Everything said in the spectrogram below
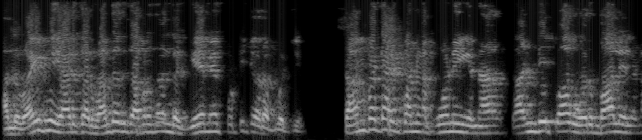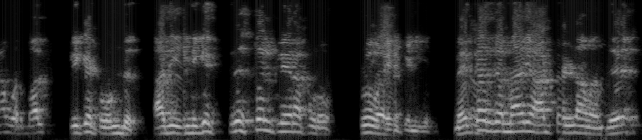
அந்த வைட்னு யாருக்கார் வந்ததுக்கு அப்புறம் தான் இந்த கேமே குட்டிச்சோரா போச்சு. ஸ்டம்ப் அட்டாக் பண்ண போனீங்கன்னா கண்டிப்பா ஒரு பால் இல்லைன்னா ஒரு பால் விக்கெட் உண்டு. அது இன்னைக்கு கிறிஸ்டல் கிளியரா ப்ரூவ் ஆயிருக்கு இன்னைக்கு. மெக்கர்க மாதிரி ஆட்கள்லாம் வந்து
